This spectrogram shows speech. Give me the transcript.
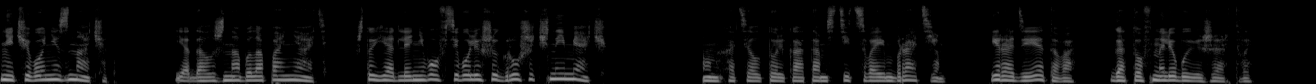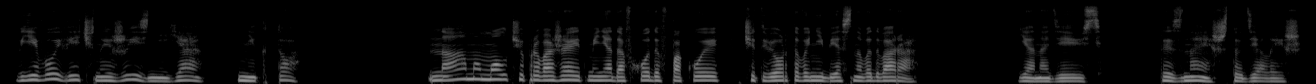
ничего не значат. Я должна была понять, что я для него всего лишь игрушечный мяч. Он хотел только отомстить своим братьям, и ради этого готов на любые жертвы. В его вечной жизни я — никто. Наама молча провожает меня до входа в покои четвертого небесного двора. «Я надеюсь, ты знаешь, что делаешь»,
